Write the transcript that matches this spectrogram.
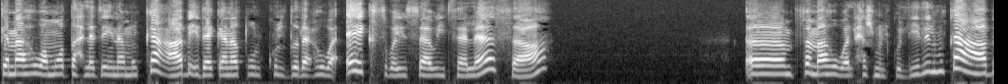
كما هو موضح لدينا مكعب إذا كان طول كل ضلع هو x ويساوي ثلاثة فما هو الحجم الكلي للمكعب؟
